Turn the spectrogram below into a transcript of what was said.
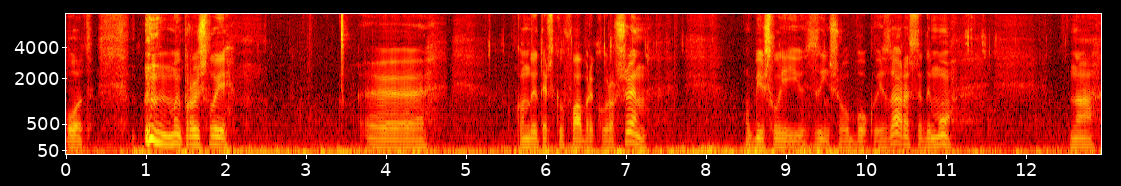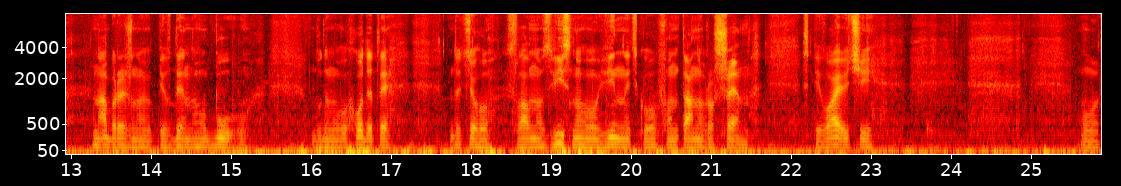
От. Ми пройшли е, кондитерську фабрику Рошен, обійшли її з іншого боку. І зараз сидимо на набережною Південного Бугу. Будемо виходити до цього славнозвісного Вінницького фонтану Рошен, співаючий. От.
